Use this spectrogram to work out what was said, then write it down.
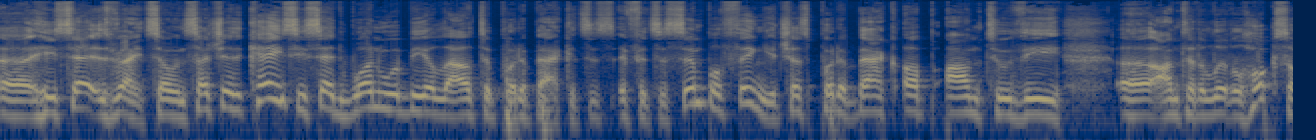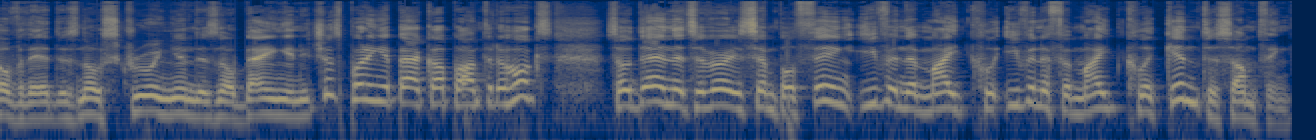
uh, he says, right, so in such a case, he said one would be allowed to put it back. It's, if it's a simple thing, you just put it back up onto the uh, onto the little hooks over there. There's no screwing in, there's no banging. You're just putting it back up onto the hooks. So then it's a very simple thing. Even it might, cl- even if it might click into something,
